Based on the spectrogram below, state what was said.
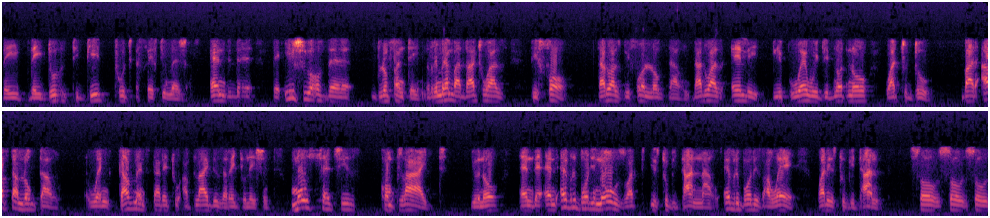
They they do did put safety measures, and the the issue of the Bloemfontein, remember that was before. That was before lockdown. That was early, where we did not know what to do. But after lockdown, when government started to apply this regulation, most churches complied, you know, and and everybody knows what is to be done now. Everybody is aware what is to be done. So so so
